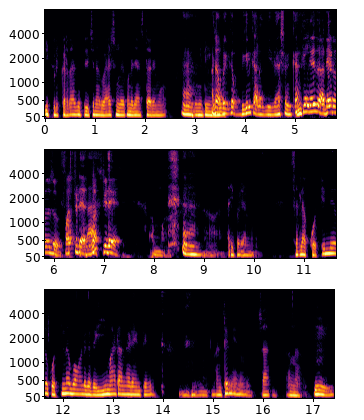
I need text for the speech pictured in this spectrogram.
ఇప్పుడు ఇక్కడ దాకా పిలిచి నాకు వేషం లేకుండా చేస్తారేమో. అంటే ఇంకా బిగిన్ కాలేదు మీ వేషం ఇంకా? ఇంకా లేదు అదే రోజు. ఫస్ట్ డేనా ఫస్ట్ డే అమ్మ అయిపోయాను. సర్లే ఆ కొట్టింది ఏదో కొట్టినా బాగుండు కదా ఈ మాట అన్నాడేంటి? అంటే నేను సార్ అన్నా ఉమ్.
